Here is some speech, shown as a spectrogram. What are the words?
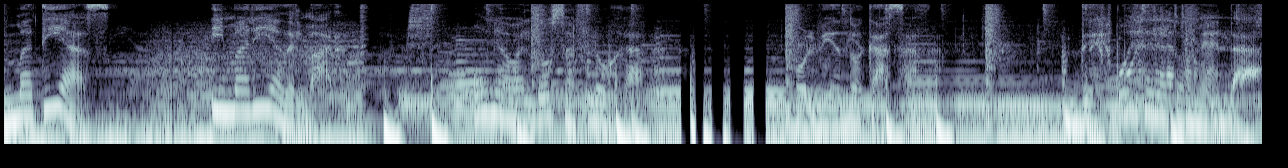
Matías y María del Mar. Una baldosa floja volviendo a casa. Después de la tormenta.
